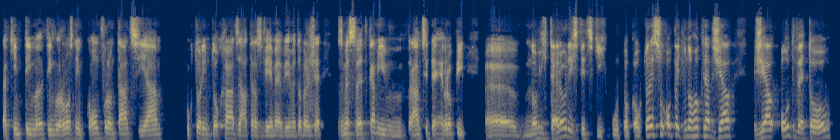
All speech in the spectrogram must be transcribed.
takým tým, tým rôznym konfrontáciám, ku ktorým dochádza. A teraz vieme, vieme dobre, že sme svedkami v rámci tej Európy e, mnohých teroristických útokov, ktoré sú opäť mnohokrát žiaľ, žiaľ odvetou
